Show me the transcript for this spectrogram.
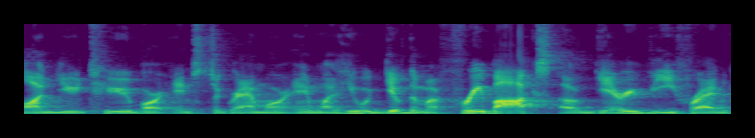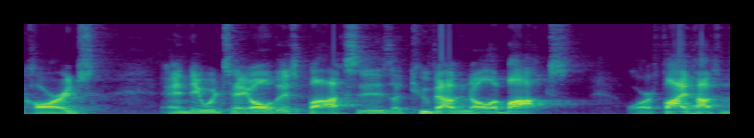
on YouTube or Instagram or anyone, he would give them a free box of Gary Vee friend cards and they would say, oh, this box is a $2,000 box or a $5,000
